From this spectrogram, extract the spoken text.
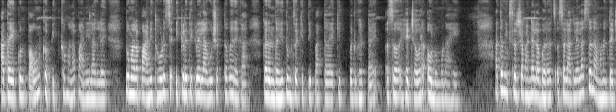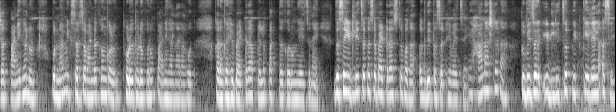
आता एकूण पाऊन कप इतकं मला पाणी लागलं आहे तुम्हाला पाणी थोडंसं इकडे तिकडे लागू शकतं बरं का? कारण दही तुमचं किती पातळ आहे कितपत घट्ट आहे असं ह्याच्यावर अवलंबून आहे. आता मिक्सरच्या भांड्याला बरंच असं लागलेलं असतं ना म्हणून त्याच्यात पाणी घालून पुन्हा मिक्सरचं भांडं खंगळून थोडं थोडं करून पाणी घालणार आहोत. कारण का हे बॅटर आपल्याला पातळ करून घ्यायचं नाही. जसं इडलीचं कसं बॅटर असतं बघा अगदी तसं ठेवायचं आहे. हा नाश्ता ना तुम्ही जर इडलीचं पीठ केलेलं असेल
